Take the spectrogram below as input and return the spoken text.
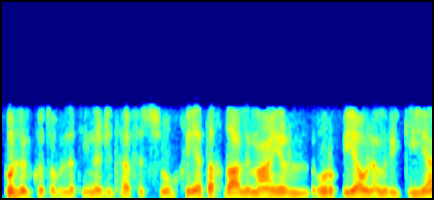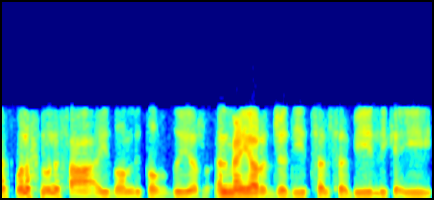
كل الكتب التي نجدها في السوق هي تخضع للمعايير الأوروبية والأمريكية ونحن نسعى أيضا لتصدير المعيار الجديد سلسبيل لكي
